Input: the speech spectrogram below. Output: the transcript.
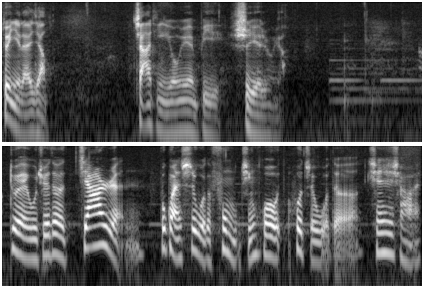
对你来讲，家庭永远比事业重要。对，我觉得家人，不管是我的父母亲或或者我的先生小孩，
